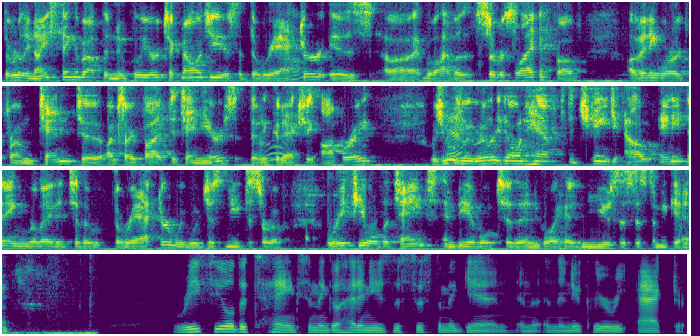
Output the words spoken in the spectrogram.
The really nice thing about the nuclear technology is that the reactor is uh, will have a service life of of anywhere from 10 to I'm sorry 5 to 10 years that it could actually operate which means we really don't have to change out anything related to the, the reactor we would just need to sort of refuel the tanks and be able to then go ahead and use the system again refuel the tanks, and then go ahead and use the system again in the in the nuclear reactor.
